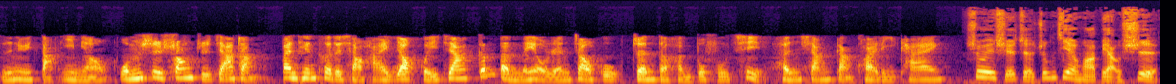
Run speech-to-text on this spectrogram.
子女打疫苗。我们是双职家长，半天课的小孩要回家，根本没有人照顾，真的很不服气，很想赶快离开。社会学者钟建华表示，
